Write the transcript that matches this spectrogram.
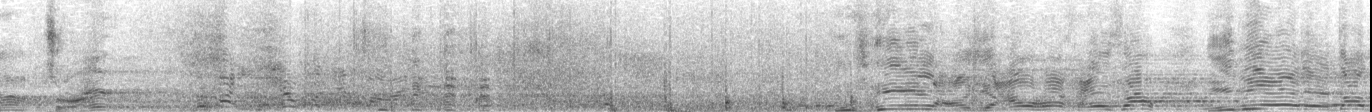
呀？嘴儿。哎呀，我 你老家伙还害臊，你别得到。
